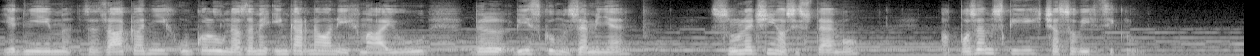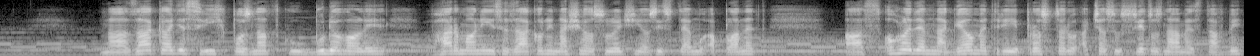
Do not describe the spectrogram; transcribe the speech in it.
Jedním ze základních úkolů na Zemi inkarnovaných májů byl výzkum Země, slunečního systému a pozemských časových cyklů na základě svých poznatků budovali v harmonii se zákony našeho slunečního systému a planet a s ohledem na geometrii prostoru a času světoznámé stavby,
